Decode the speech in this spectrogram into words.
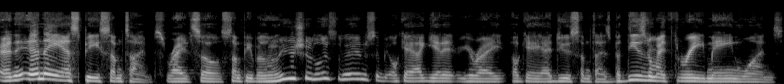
an NASB sometimes, right? So some people are like, oh, you should listen to NASB. Okay, I get it. You're right. Okay, I do sometimes, but these are my three main ones.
